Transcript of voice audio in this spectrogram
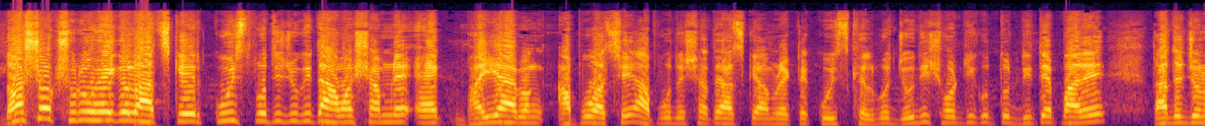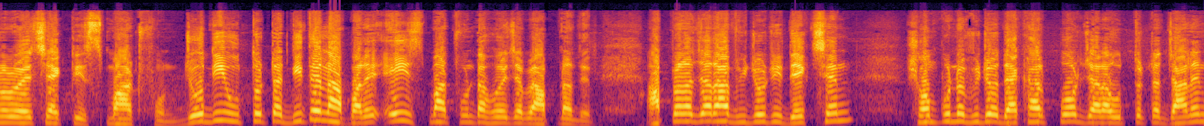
দর্শক শুরু হয়ে গেল আজকের কুইজ প্রতিযোগিতা। আমার সামনে এক ভাইয়া এবং আপু আছে। আপুদের সাথে আজকে আমরা একটা কুইজ খেলব। যদি সঠিক উত্তর দিতে পারে তাদের জন্য রয়েছে একটি স্মার্টফোন। যদি উত্তরটা দিতে না পারে এই স্মার্টফোনটা হয়ে যাবে আপনাদের। আপনারা যারা ভিডিওটি দেখছেন সম্পূর্ণ ভিডিও দেখার পর যারা উত্তরটা জানেন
